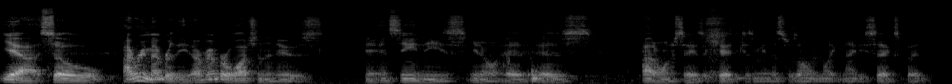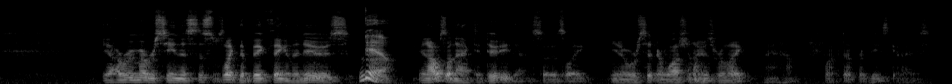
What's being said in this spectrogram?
Yeah, so I remember the. I remember watching the news and, and seeing these. You know, as I don't want to say as a kid because I mean this was all in like '96, but yeah, I remember seeing this. This was like the big thing in the news, Yeah. and I was on active duty then, so it's like you know we're sitting there watching the news. We're like, man, how fucked up are these guys?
